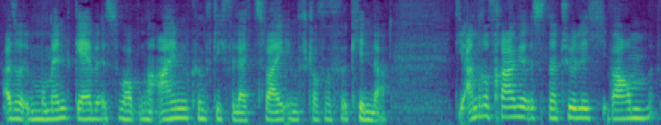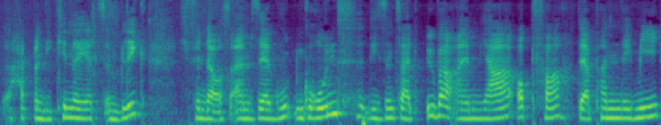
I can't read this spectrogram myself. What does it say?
Also im Moment gäbe es überhaupt nur einen, künftig vielleicht zwei Impfstoffe für Kinder. Die andere Frage ist natürlich, warum hat man die Kinder jetzt im Blick? Ich finde aus einem sehr guten Grund. Die sind seit über einem Jahr Opfer der Pandemie,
